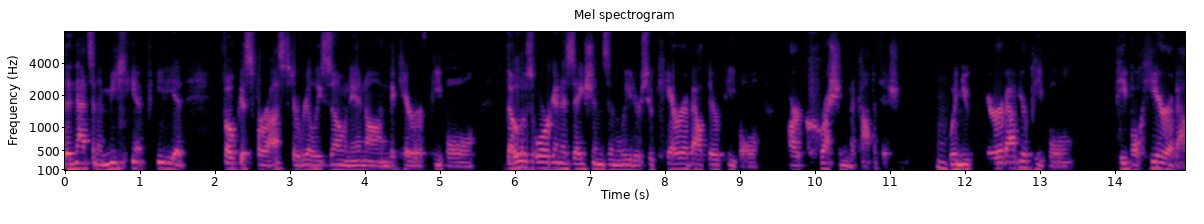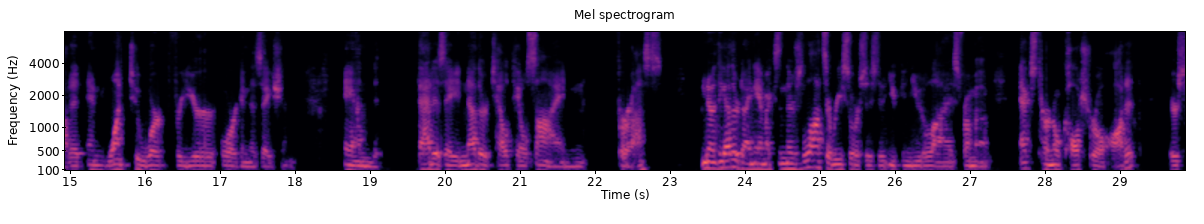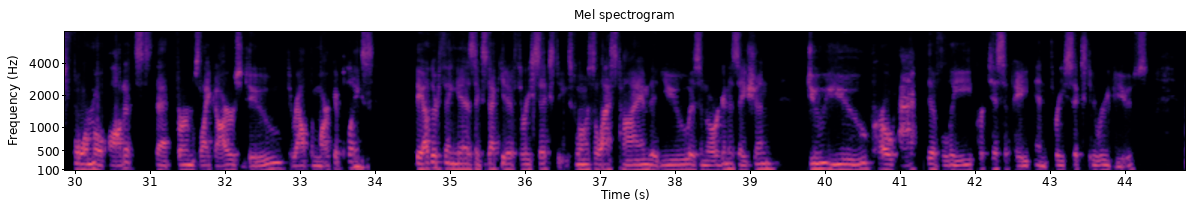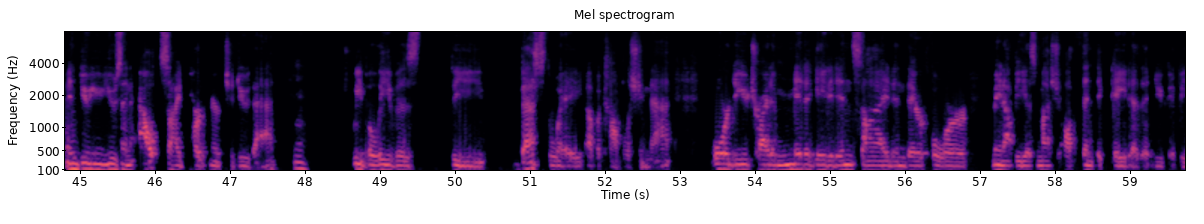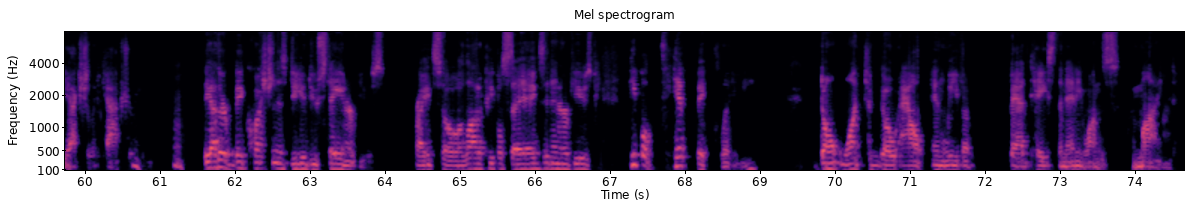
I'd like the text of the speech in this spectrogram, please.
then that's an immediate immediate focus for us to really zone in on the care of people. Those organizations and leaders who care about their people are crushing the competition. Hmm. When you care about your people, people hear about it and want to work for your organization. And that is another telltale sign for us. You know, the other dynamics, and there's lots of resources that you can utilize from a external cultural audit. There's formal audits that firms like ours do throughout the marketplace. The other thing is executive 360s. When was the last time that you, as an organization, do you proactively participate in 360 reviews? And do you use an outside partner to do that? Mm. We believe is the best way of accomplishing that. Or do you try to mitigate it inside and therefore may not be as much authentic data that you could be actually capturing? Hmm. The other big question is do you do stay interviews? Right. So a lot of people say exit interviews. People typically don't want to go out and leave a bad taste in anyone's mind.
